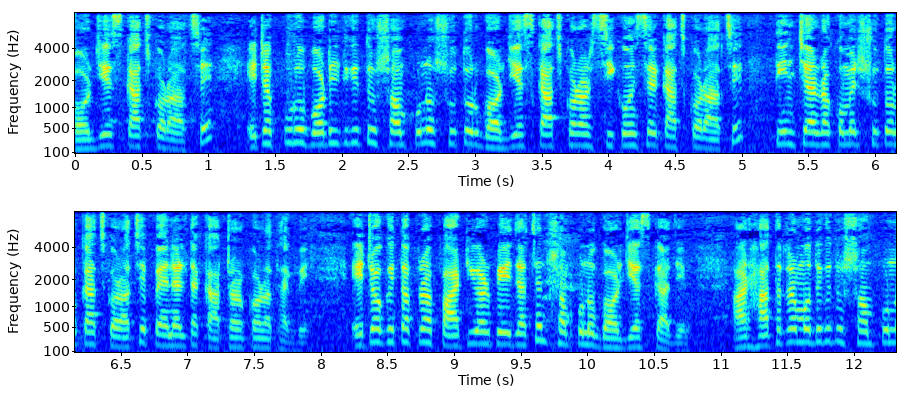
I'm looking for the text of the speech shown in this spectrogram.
গর্জিয়াস কাজ করা আছে। এটা পুরো বডিতে কিন্তু সম্পূর্ণ সুতোর গর্জিয়াস কাজ করার সিকোয়েন্সের কাজ করা আছে। তিন চার রকমের সুতোর কাজ করা আছে। প্যানেলটা কাটার করা থাকবে। এটাও কিন্তু আপনারা পার্টিওয়ার পেয়ে যাচ্ছেন সম্পূর্ণ গর্জিয়াস কাজের আর হাতাটার মধ্যে কিন্তু সম্পূর্ণ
